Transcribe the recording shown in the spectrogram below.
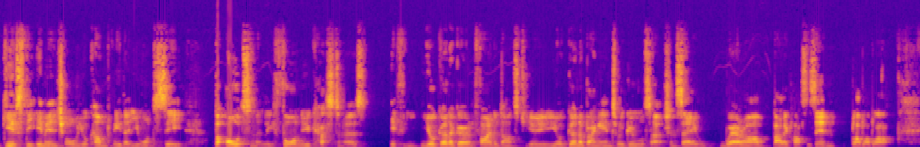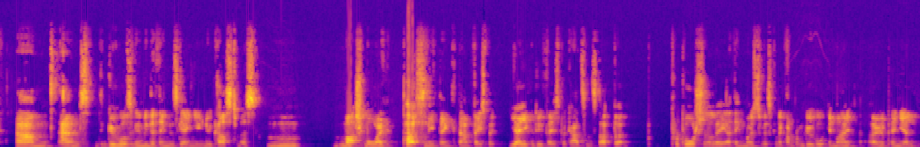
gives the image of your company that you want to see. But ultimately, for new customers, if you're going to go and find a dance studio, you're going to bang it into a Google search and say, where are ballet classes in, blah, blah, blah. Um, and Google's going to be the thing that's getting you new customers. M- much more, I personally think, than Facebook. Yeah, you can do Facebook ads and stuff, but proportionately, I think most of it's going to come from Google, in my own opinion.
